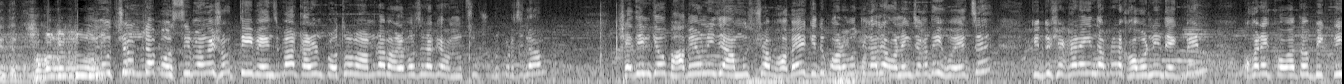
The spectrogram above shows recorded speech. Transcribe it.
দিতে পারে। সকলকে একটু উৎসবটা পশ্চিমবঙ্গে সত্যিই বেঞ্চমার্ক কারণ প্রথম আমরা বারো বছর আগে আম শুরু করেছিলাম সেদিন কেউ ভাবেওনি যে আম উৎসব হবে, কিন্তু পরবর্তীকালে অনেক জায়গাতেই হয়েছে। কিন্তু সেখানে কিন্তু আপনারা খবর নিয়ে দেখবেন, ওখানে কত বিক্রি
